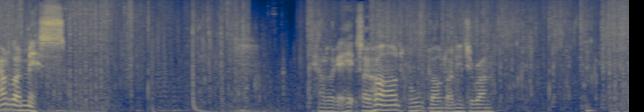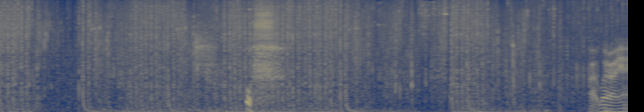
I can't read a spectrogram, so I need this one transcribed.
How did I miss? How did I get hit so hard? Oh god, I need to run. Oof. Right, where are you?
